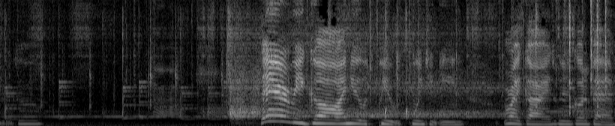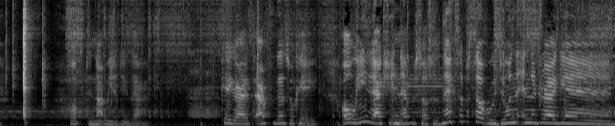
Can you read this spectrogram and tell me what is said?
There we go. There we go! I knew it was pointing in. Alright, guys, we're gonna go to bed. Oh, did not mean to do that. Okay, guys, after this, okay. Oh, we need to actually end the episode. So, the next episode, we're doing the Ender Dragon.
